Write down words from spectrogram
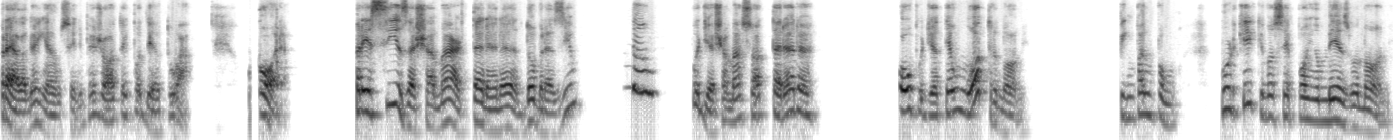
para ela ganhar um CNPJ e poder atuar. Ora, precisa chamar Tararã do Brasil? Não, podia chamar só Tararã. Ou podia ter um outro nome. Pim pam pum. Por que, que você põe o mesmo nome?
